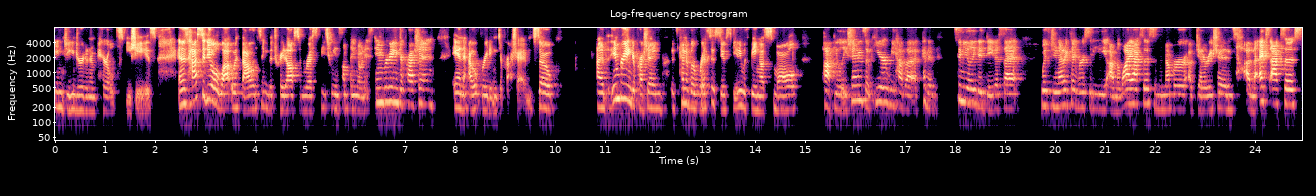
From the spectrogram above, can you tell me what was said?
endangered and imperiled species. And this has to do a lot with balancing the trade-offs and risks between something known as inbreeding depression and outbreeding depression. So uh, inbreeding depression, it's kind of the risk associated with being a small population. So here we have a kind of simulated data set with genetic diversity on the y-axis and the number of generations on the x-axis.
